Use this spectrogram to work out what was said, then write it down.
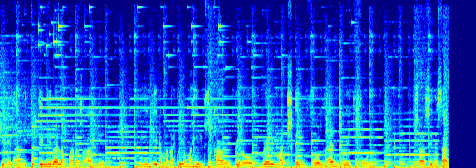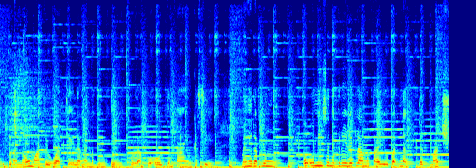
Tinirahan. Ito tinira lang para sa akin. Hindi naman ako yung mahilig sa curry pero very much thankful and grateful sa sinasabi ko na no matter what kailangan maging thankful ako all the time kasi mahirap yung oo minsan nagre-reklamo tayo but not that much.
